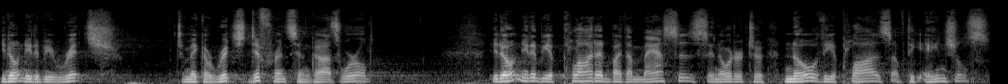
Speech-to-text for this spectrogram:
You don't need to be rich to make a rich difference in God's world. You don't need to be applauded by the masses in order to know the applause of the angels.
